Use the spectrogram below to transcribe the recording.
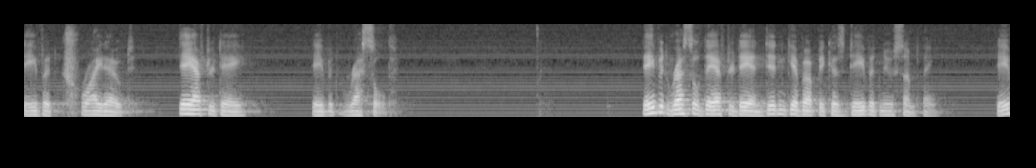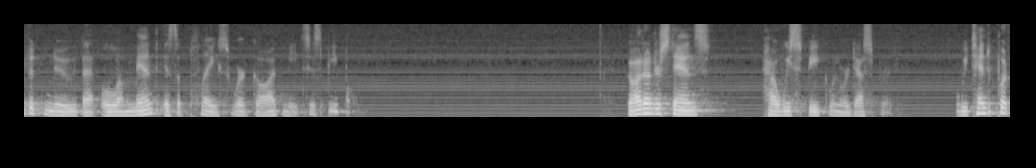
David cried out. Day after day, David wrestled. David wrestled day after day and didn't give up because David knew something. David knew that lament is a place where God meets his people. God understands how we speak when we're desperate. We tend to put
